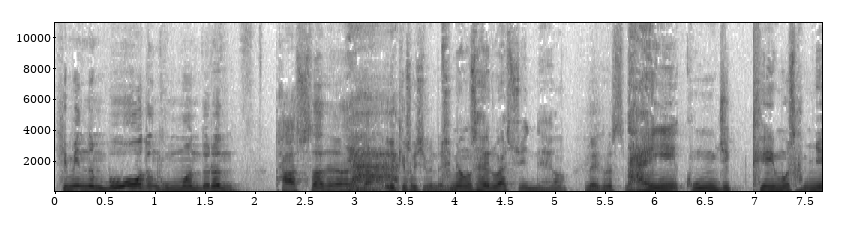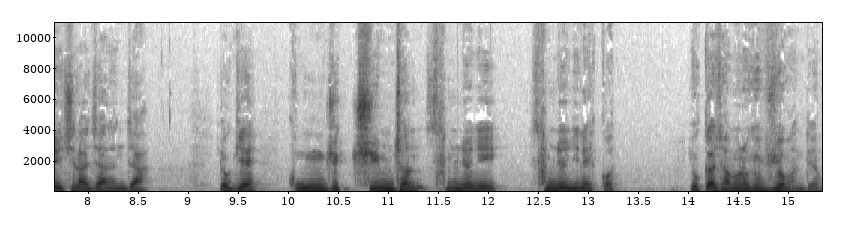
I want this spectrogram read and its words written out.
힘 있는 모든 공무원들은 다 수사 대상이다. 이렇게 보시면 됩니다. 투명 사유로 할 수 있네요. 네, 그렇습니다. 다행히 공직 퇴임 후 3년이 지나지 않은 자 여기에 공직 취임 전 3년이 3년 이내 것. 여기까지 하면은 그게 위험한데요.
